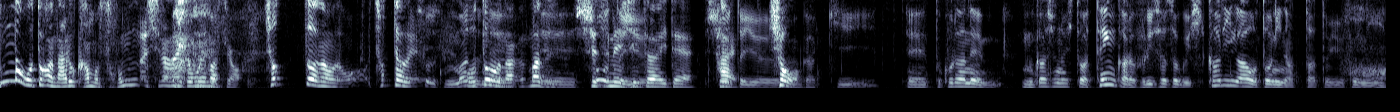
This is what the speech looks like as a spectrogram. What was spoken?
んな音が鳴るかもそんな知らないと思いますよ。ちょっとのちょっと音をなまず説明していただいて、はい、楽器えー、とこれはね昔の人は天から降り注ぐ光が音になったというふうに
